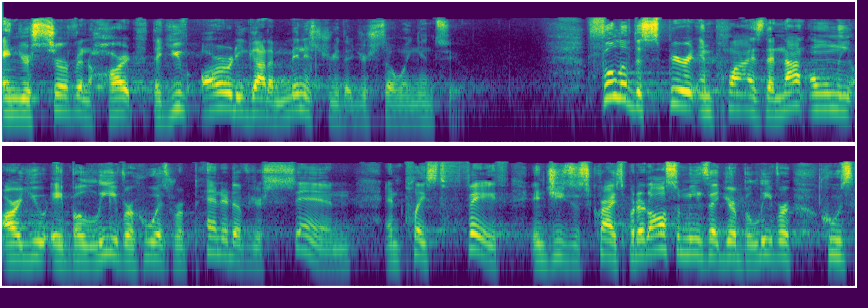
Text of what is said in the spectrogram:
and your servant heart, that you've already got a ministry that you're sowing into. Full of the Spirit implies that not only are you a believer who has repented of your sin and placed faith in Jesus Christ, but it also means that you're a believer who's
